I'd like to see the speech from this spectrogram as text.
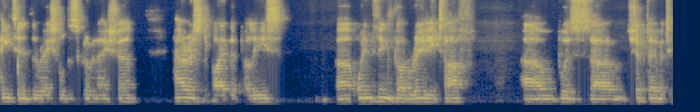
hated the racial discrimination, harassed by the police. Uh, when things got really tough, uh, was um, shipped over to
